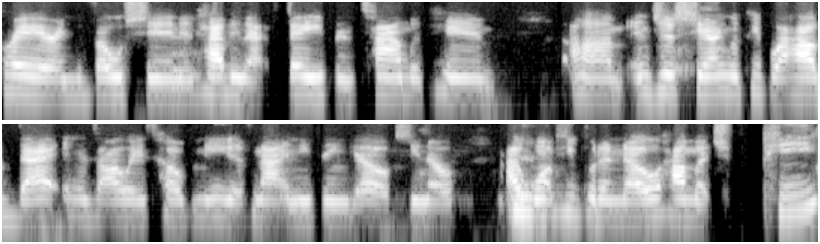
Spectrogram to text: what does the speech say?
prayer and devotion and having that faith and time with Him, um, and just sharing with people how that has always helped me, if not anything else. You know, I want people to know how much peace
